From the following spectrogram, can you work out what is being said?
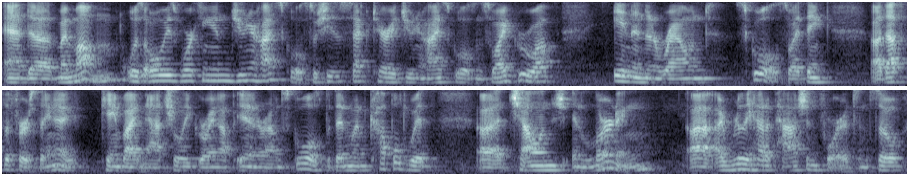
And uh, my mom was always working in junior high school, so she's a secretary at junior high schools. And so I grew up in and around schools. So I think uh, that's the first thing. I came by naturally growing up in and around schools. But then when coupled with uh, challenge in learning, uh, I really had a passion for it. And so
